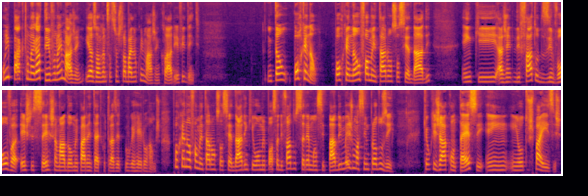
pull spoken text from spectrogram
um impacto negativo na imagem. E as organizações trabalham com imagem, claro e evidente. Então, por que não? Por que não fomentar uma sociedade em que a gente de fato desenvolva este ser chamado homem parentético trazido por Guerreiro Ramos? Por que não fomentar uma sociedade em que o homem possa de fato ser emancipado e mesmo assim produzir? Que é o que já acontece em, em outros países.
